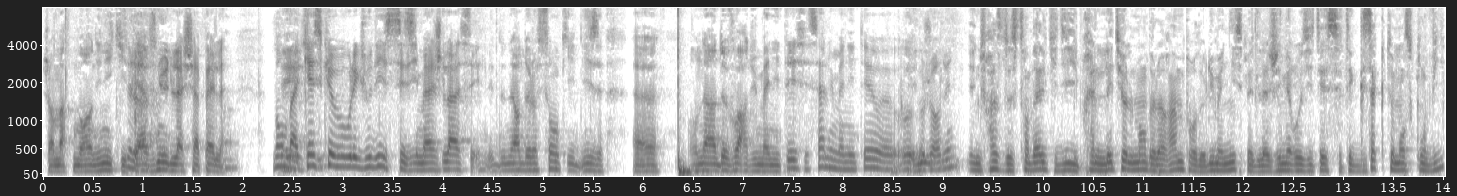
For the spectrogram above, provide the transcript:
Jean-Marc Morandini qui était avenue de la Chapelle. Bon, bah, qu'est-ce que vous voulez que je vous dise Ces images-là, c'est les donneurs de leçons qui disent euh, on a un devoir d'humanité. C'est ça l'humanité euh, aujourd'hui? Il y a une phrase de Stendhal qui dit ils prennent l'étiolement de leur âme pour de l'humanisme et de la générosité. C'est exactement ce qu'on vit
